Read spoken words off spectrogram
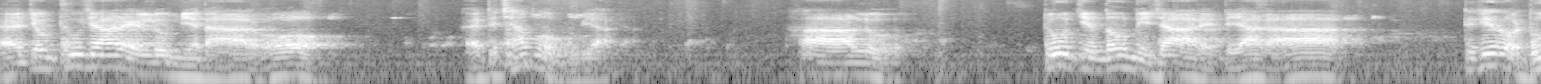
အဲကျုပ်ထူးကြတယ်လို့မြင်တာကတော့ အဲတခြားမဟုတ်ဘူးဗျဟာလို့တို့ကျင့်သုံးနေကြရတဲ့တရားကတကယ်တော့ဒု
